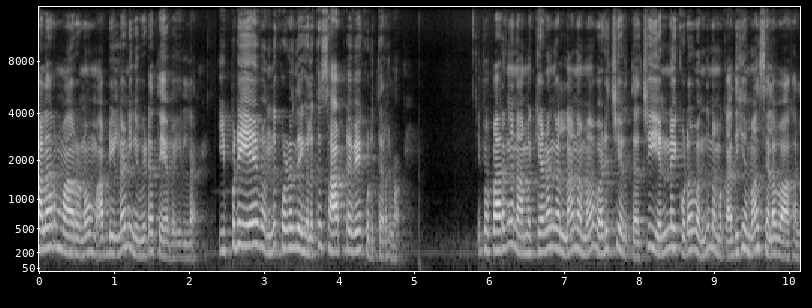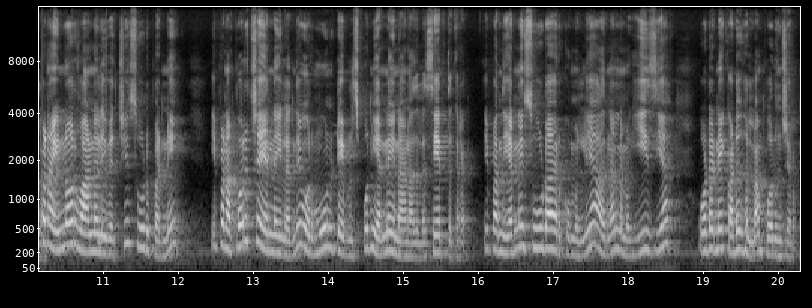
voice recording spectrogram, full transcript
கலர் மாறணும் அப்படிலாம் நீங்கள் விட தேவையில்லை. இப்படியே வந்து குழந்தைகளுக்கு சாப்பிடவே கொடுத்துடலாம். இப்போ பாருங்கள் நம்ம கிழங்கெல்லாம் நம்ம வடித்து எடுத்தாச்சு. எண்ணெய் கூட வந்து நமக்கு அதிகமாக செலவாகலாம் இப்போ நான் இன்னொரு வானொலி வச்சு சூடு பண்ணி இப்போ நான் பொரிச்ச எண்ணெயிலேருந்தே ஒரு மூணு டேபிள் ஸ்பூன் எண்ணெய் நான் அதில் சேர்த்துக்கிறேன். இப்போ அந்த எண்ணெய் சூடாக இருக்கும் இல்லையா? அதனால் நமக்கு ஈஸியாக உடனே கடுகெல்லாம் பொரிஞ்சிடும்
